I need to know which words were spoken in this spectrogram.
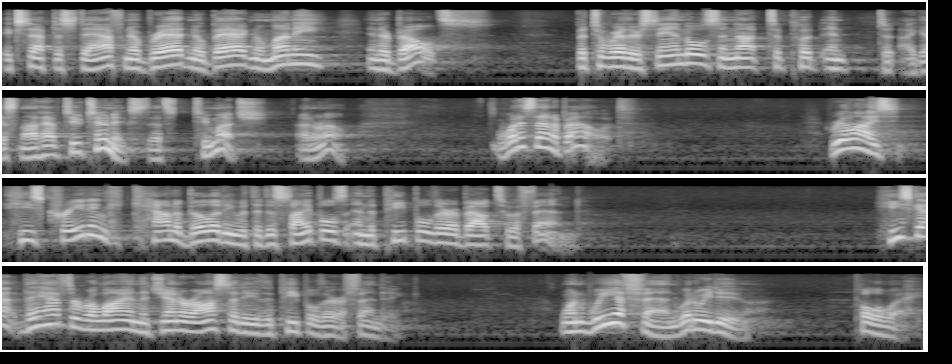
except a staff, no bread, no bag, no money in their belts, but to wear their sandals and not to put, and to, I guess not have two tunics. That's too much. I don't know. What is that about? Realize he's creating accountability with the disciples and the people they're about to offend. He's got, they have to rely on the generosity of the people they're offending. When we offend, what do we do? Pull away.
